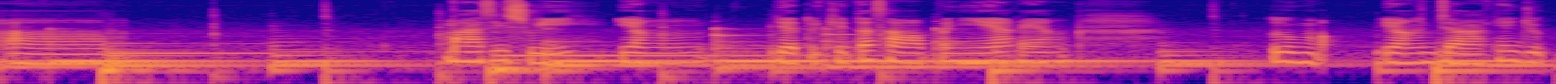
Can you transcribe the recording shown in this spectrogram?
um, mahasiswi yang jatuh cinta sama penyiar yang lum yang jaraknya juga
